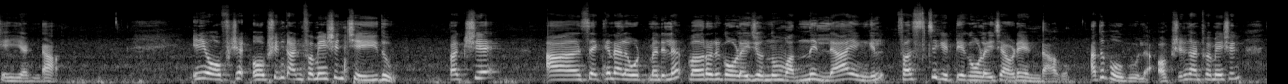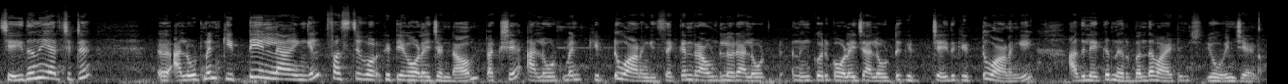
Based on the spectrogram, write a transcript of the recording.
ചെയ്യണ്ട. ഇനി ഓപ്ഷൻ ഓപ്ഷൻ കൺഫർമേഷൻ ചെയ്തു. പക്ഷേ സെക്കൻഡ് അലോട്ട്മെന്റിൽ വേറൊരു കോളേജ് ഒന്നും വന്നില്ല എങ്കിൽ ഫസ്റ്റ് കിട്ടിയ കോളേജ് അവിടെ ഉണ്ടാകും അത് പോകൂല. ഓപ്ഷൻ കൺഫർമേഷൻ ചെയ്തെന്ന് വിചാരിച്ചിട്ട് അലോട്ട്മെന്റ് കിട്ടിയില്ല എങ്കിൽ ഫസ്റ്റ് കിട്ടിയ കോളേജ് ഉണ്ടാവും. പക്ഷേ അലോട്ട്മെന്റ് കിട്ടുവാണെങ്കിൽ സെക്കൻഡ് റൗണ്ടിൽ ഒരു അലോട്ട് നിങ്ങൾക്കൊരു കോളേജ് അലോട്ട് ചെയ്ത് കിട്ടുവാണെങ്കിൽ അതിലേക്ക് നിർബന്ധമായിട്ടും ജോയിൻ ചെയ്യണം.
